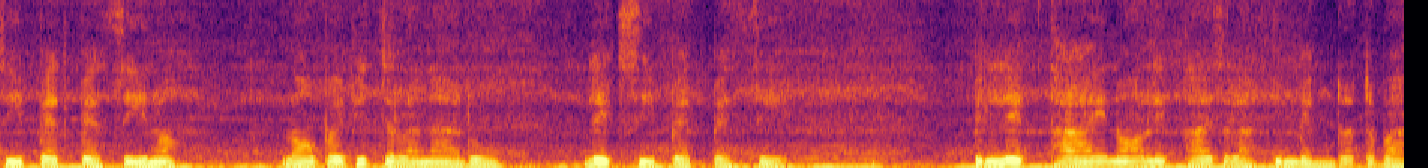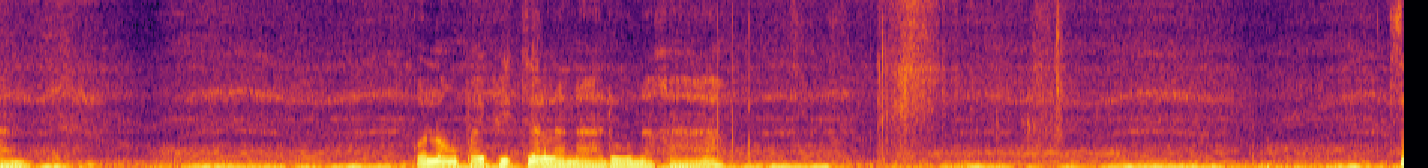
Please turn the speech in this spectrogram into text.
สี่แปดแปดสี่เนาะลองไปพิจารณาดูเลขสี่แปดแปดสี่เป็นเลขท้ายเนาะเลขท้ายสลากกินแบ่งรัฐบาล ก็ลองไปพิจารณาดูนะคะ ส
